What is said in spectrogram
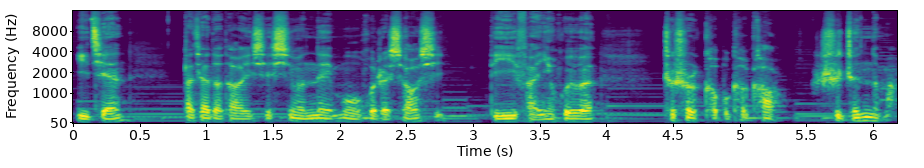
以前大家得到一些新闻内幕或者消息，第一反应会问这事儿可不可靠，是真的吗？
